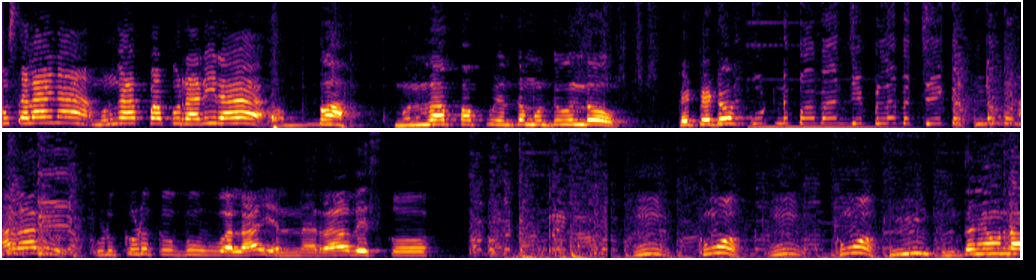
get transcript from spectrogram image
ముసలాయన మునగా పప్పు రెడీరా. అబ్బా మునుగా పప్పు ఎంత ముద్దుగుందో. పెట్టు పెట్టు. అలాగే ఉడుకుడుకు బువ్వల ఎన్నరా వేసుకో. కుమ్ము కుమ్ము. ఉమ్, కుంతనే ఉండా.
